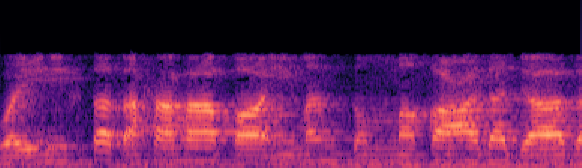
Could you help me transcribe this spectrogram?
وَإِنِ اِفْتَتَحَهَا قَائِمًا ثُمَّ قَعَدَ جَازَ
